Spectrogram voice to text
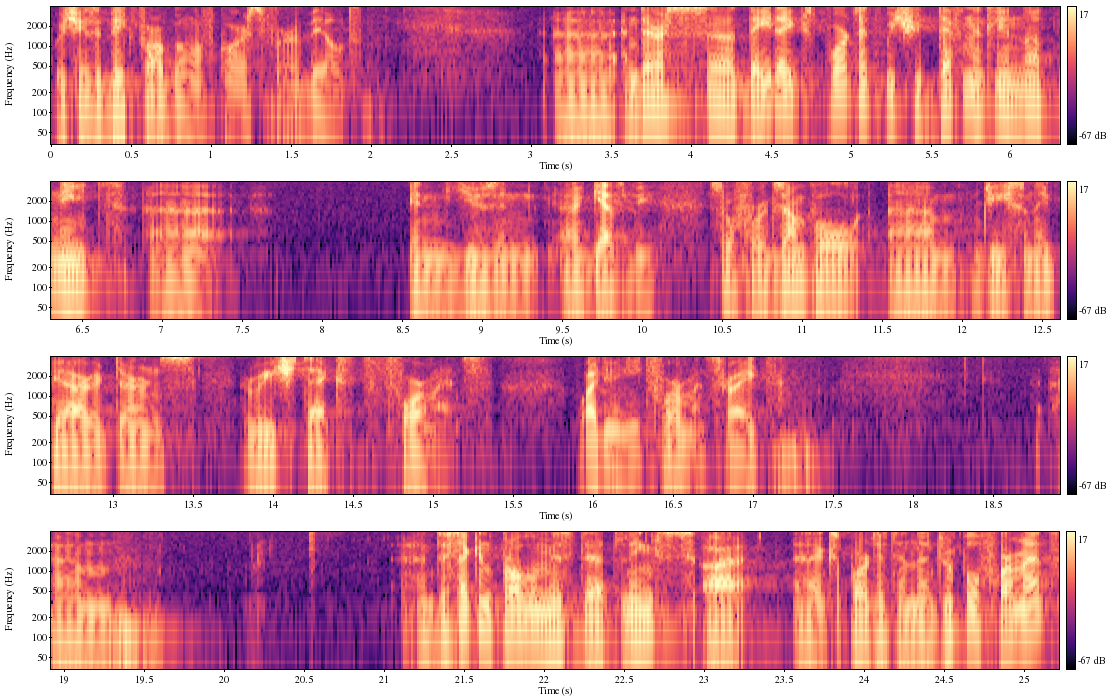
which is a big problem, of course, for a build. Uh, and there's uh, data exported which you definitely not need uh, in using Gatsby. So for example, um, JSON API returns rich text formats. Why do you need formats, right? Um, the second problem is that links are uh, exported in a Drupal format,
